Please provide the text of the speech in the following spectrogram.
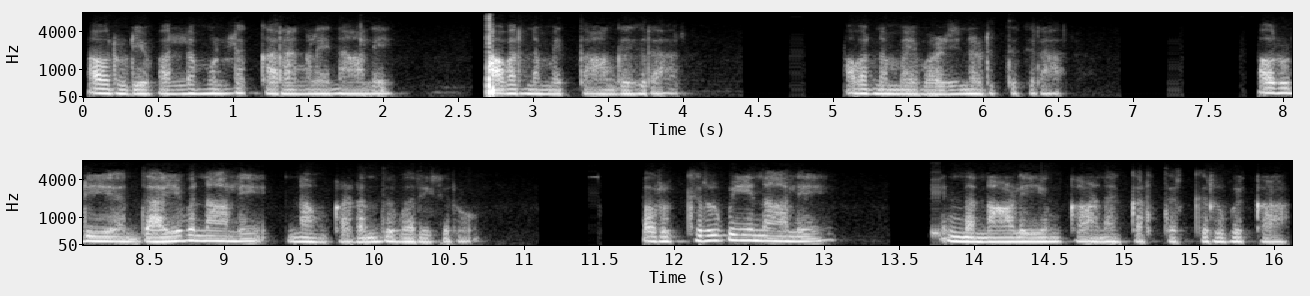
அவருடைய வல்லமுள்ள கரங்களினாலே அவர் நம்மை தாங்குகிறார். அவர் நம்மை வழிநடத்துகிறார். அவருடைய தயவினாலே நாம் கடந்து வருகிறோம். அவர் கிருபையினாலே இந்த நாளையும் காண கர்த்தர் கிருபை கா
